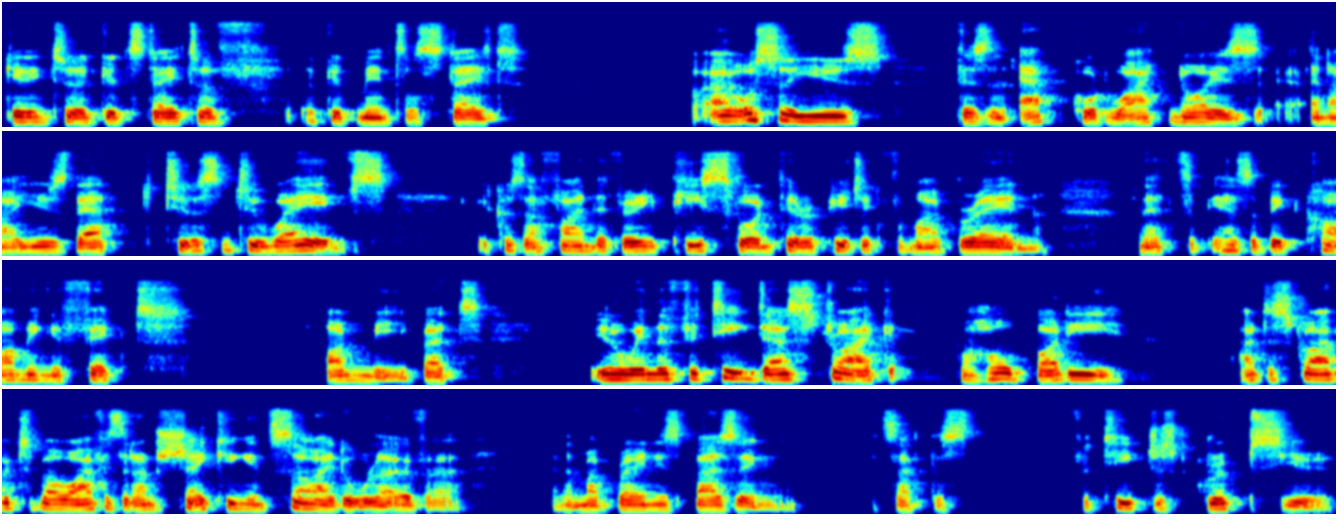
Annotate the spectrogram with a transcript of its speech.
get into a good state of a good mental state. I also use there's an app called White Noise, and I use that to listen to waves because I find that very peaceful and therapeutic for my brain. That has a big calming effect on me. But you know, when the fatigue does strike, my whole body, I describe it to my wife as that I'm shaking inside all over, and that my brain is buzzing. It's like this fatigue just grips you.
